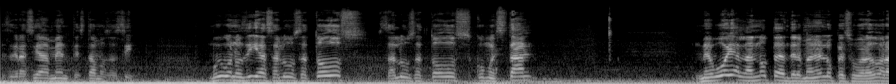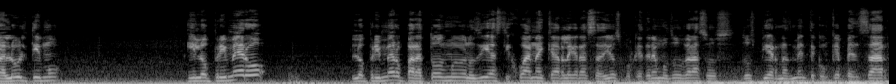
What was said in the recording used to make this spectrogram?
Desgraciadamente estamos así. Muy buenos días, saludos a todos, saludos a todos, ¿cómo están? Me voy a la nota de Manuel López Obrador al último. Y lo primero, lo primero para todos, muy buenos días, Tijuana, hay que darle gracias a Dios porque tenemos dos brazos, dos piernas, mente con qué pensar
